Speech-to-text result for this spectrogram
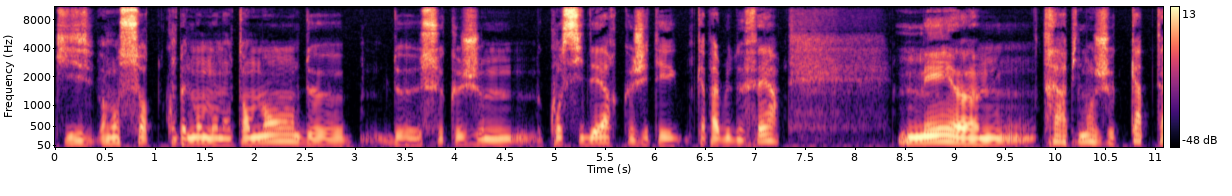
qui vraiment sortent complètement de mon entendement, de, ce que je considère que j'étais capable de faire. Mais euh, très rapidement, je capte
